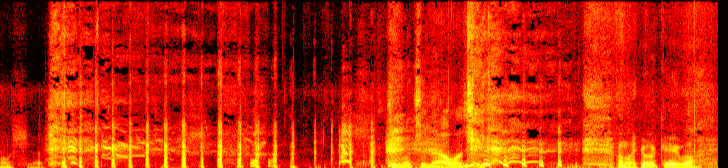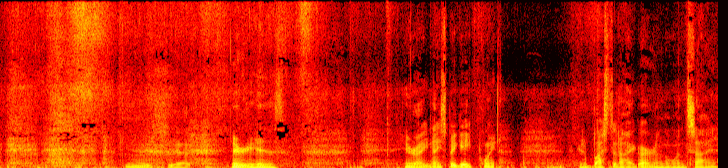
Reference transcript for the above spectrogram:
Oh shit. Too much analysis. I'm like, okay, well, oh shit. there he is. You're right. Nice big eight point. Got a busted eye guard on the one side.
